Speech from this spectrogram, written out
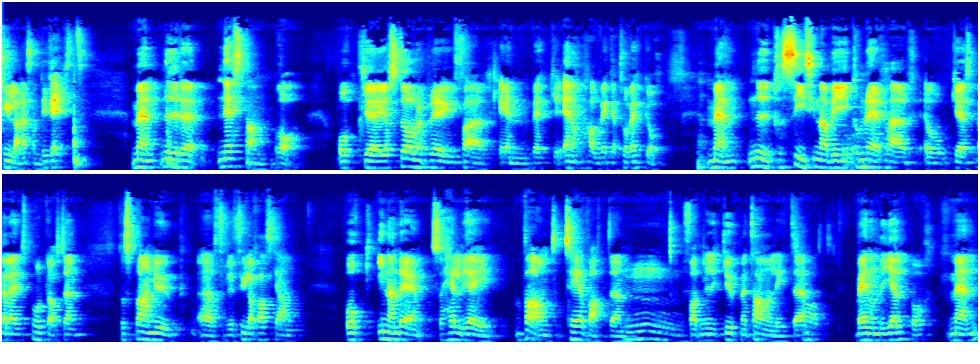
trillade nästan direkt. Men nu är det nästan bra. Och eh, jag störde mig på det ungefär en, vecka, en och en halv vecka, två veckor. Men nu precis innan vi kom ner här och eh, spelade in podcasten så sprang jag upp eh, för att fylla flaskan. Och innan det så hällde jag i varmt tevatten Mm. för att mjuka upp med tarmen lite. Smart. Vet inte om det hjälper. Men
